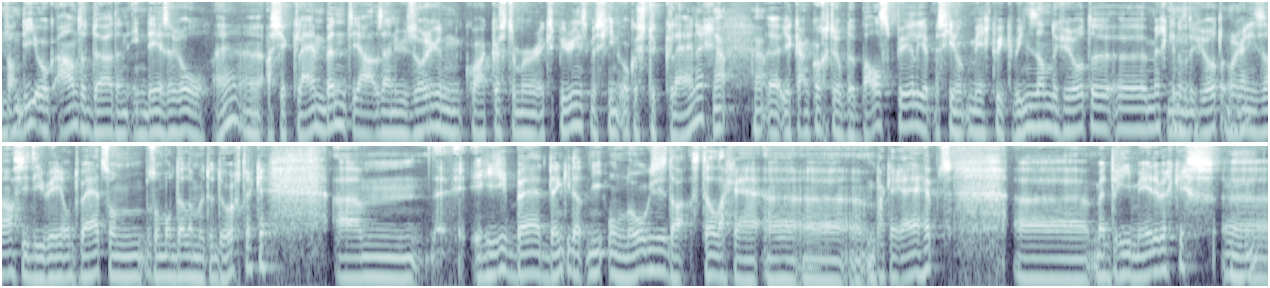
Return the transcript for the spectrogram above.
van die ook aan te duiden in deze rol. Hè. Eh, als je klein bent, ja, zijn uw zorgen qua customer experience misschien ook een stuk kleiner. Ja, ja. Eh, je kan korter op de bal spelen. Je hebt misschien ook meer quick wins dan de grote eh, merken of de grote organisaties die wereldwijd zo'n zo'n modellen moeten doortrekken. Ehm, hierbij denk ik dat het niet onlogisch is dat, stel dat jij een bakkerij hebt met drie medewerkers, eh,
